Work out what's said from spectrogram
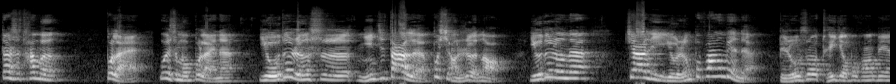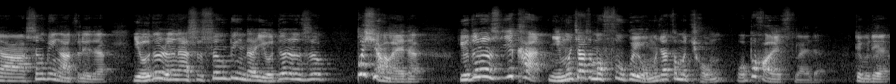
但是他们不来。为什么不来呢？有的人是年纪大了不想热闹，有的人呢家里有人不方便的。比如说腿脚不方便啊、生病啊之类的，有的人呢是生病的，有的人是不想来的，有的人是一看你们家这么富贵，我们家这么穷，我不好意思来的，对不对？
